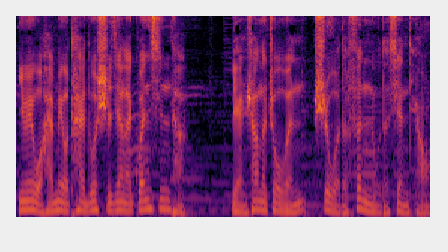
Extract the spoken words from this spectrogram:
因为我还没有太多时间来关心他。脸上的皱纹是我的愤怒的线条。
